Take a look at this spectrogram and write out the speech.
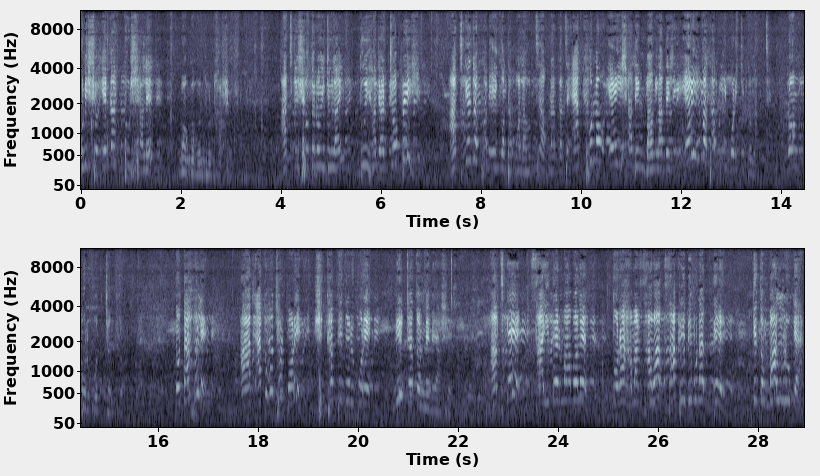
উনিশশো একাত্তর সালে বঙ্গবন্ধুর ভাষণ। আজকে সতেরোই জুলাই দুই হাজার চব্বিশ। আজকে যখন এই কথা বলা হচ্ছে, আপনার কাছে এখনও এই স্বাধীন বাংলাদেশে এই কথাগুলি পরিচিত লাগছে, রংপুর পর্যন্ত। তো তাহলে, আজ এত বছর পরে শিক্ষার্থীদের উপরে নির্যাতন নেমে আসে। আজকে সাইদের মা বলেন, তোরা আমার সাওয়াক চাকরি দিব না দে, কিন্তু মাল্লু কেন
